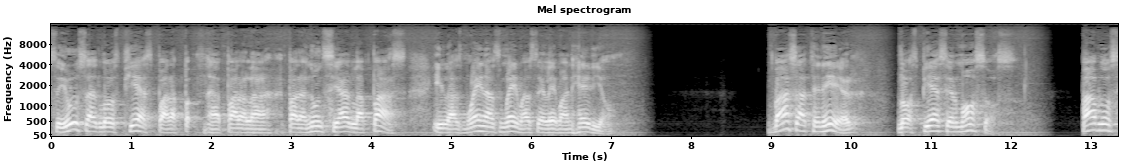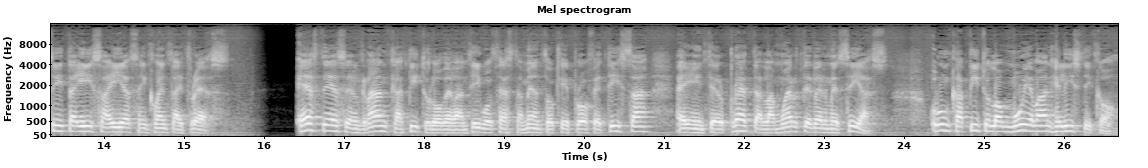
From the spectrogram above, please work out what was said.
si usas los pies para, para, la, para anunciar la paz y las buenas nuevas del Evangelio, vas a tener los pies hermosos. Pablo cita Isaías 53. Este es el gran capítulo del Antiguo Testamento que profetiza e interpreta la muerte del Mesías. Un capítulo muy evangelístico.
